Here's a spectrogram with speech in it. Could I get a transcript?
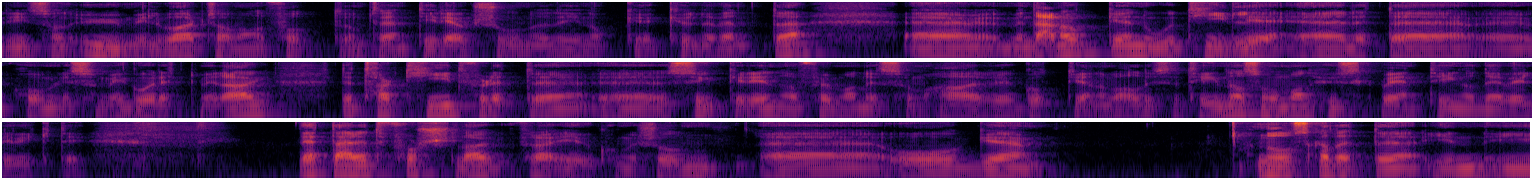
de, sånn Umiddelbart så har man fått omtrent de reaksjonene de nok kunne vente. Men det er nok noe tidlig. Dette kom liksom i går ettermiddag. Det tar tid før dette synker inn, og før man liksom har gått gjennom alle disse tingene. Og så må man huske på én ting, og det er veldig viktig. Dette er et forslag fra EU-kommisjonen. og nå skal dette inn i,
